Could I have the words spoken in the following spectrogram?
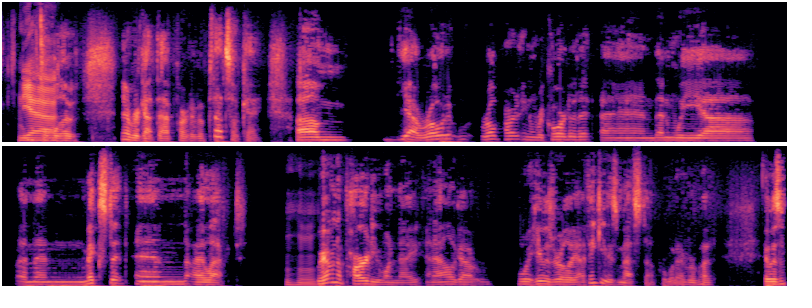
Yeah. never got that part of it, but that's okay. Um, yeah, wrote it, wrote part and recorded it, and then we uh, and then mixed it, and I left. hmm We were having a party one night, and Al got well, he was really I think he was messed up or whatever, but it was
